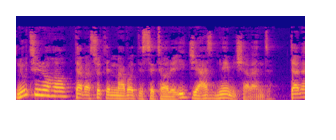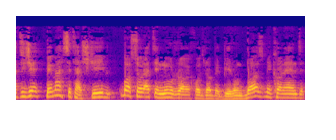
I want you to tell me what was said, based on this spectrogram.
نوترینوها توسط مواد ستاره ای جذب نمی شوند. در نتیجه به محض تشکیل با سرعت نور راه خود را به بیرون باز می کنند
